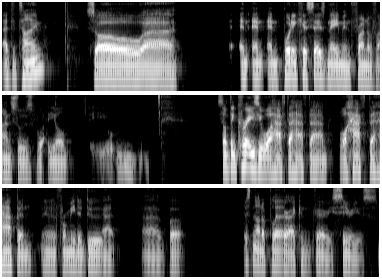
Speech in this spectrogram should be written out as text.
at the time, so uh, and and and putting Jesse's name in front of Ansu's, you'll, you'll something crazy will have to have to hap- will have to happen uh, for me to do that. Uh, but it's not a player I can very serious,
